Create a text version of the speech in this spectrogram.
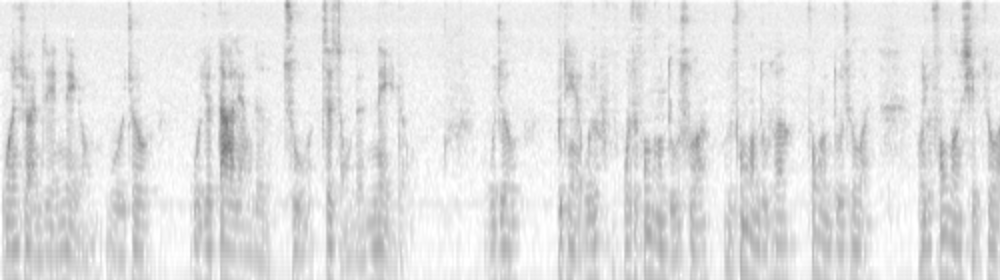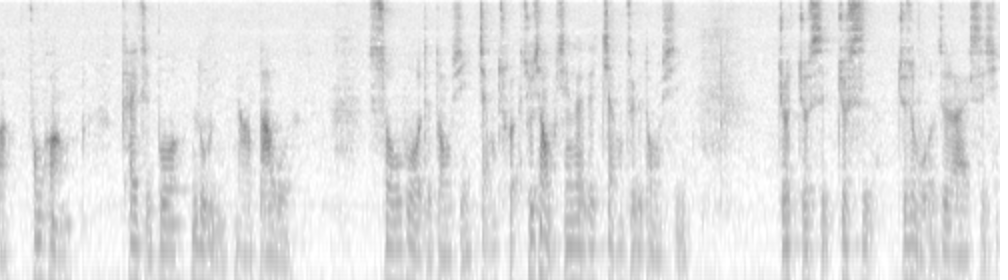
我很喜欢这些内容，我就我就大量的做这种的内容，我就不停，我就我就疯狂读书啊，我就疯狂读书啊，疯狂读书完，我就疯狂写作啊，疯狂开直播录影，然后把我收获的东西讲出来。就像我现在在讲这个东西，就就是就是就是我热爱的事情。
